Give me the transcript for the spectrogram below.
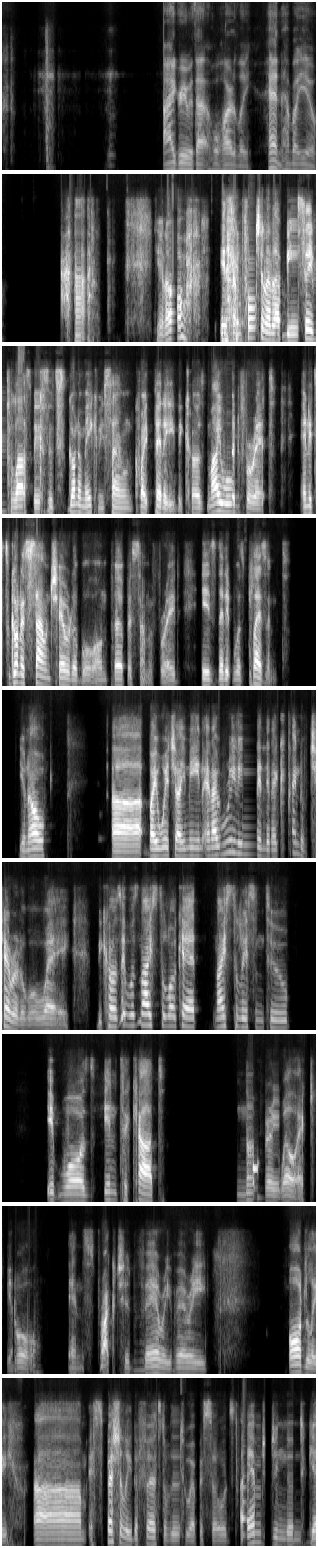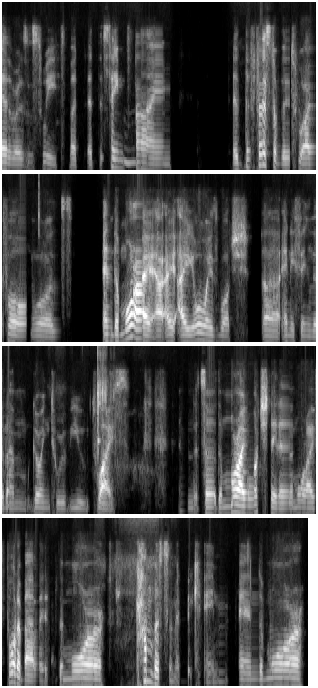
I agree with that wholeheartedly. Hen, how about you? Ah, you know, it's unfortunate I've been saved for last because it's gonna make me sound quite petty because my word for it, and it's gonna sound charitable on purpose, I'm afraid, is that it was pleasant. You know, uh, by which I mean, and I really mean it in a kind of charitable way, because it was nice to look at, nice to listen to. It was intercut not very well actually at all, and structured very, very oddly. Um, especially the first of the two episodes. I am judging them together as a suite, but at the same Mhm. time, uh, the first of the two I thought was and the more I I, I always watch uh, anything that I'm going to review twice. And so the more I watched it and the more I thought about it, the more cumbersome it became, and the more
